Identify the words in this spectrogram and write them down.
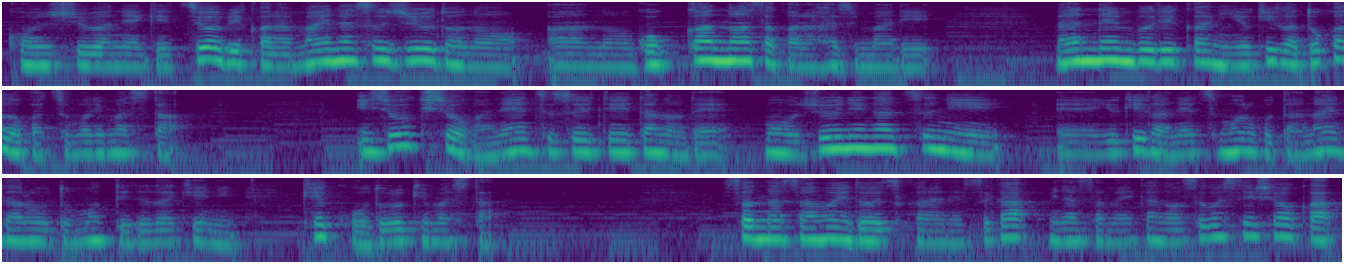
今週はね月曜日からマイナス10度のあの極寒の朝から始まり何年ぶりかに雪がどかどか積もりました。異常気象がね続いていたのでもう12月に、えー、雪がね積もることはないだろうと思っていただけに結構驚きました。そんな寒いドイツからですが皆様いかがお過ごしでしょうか。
